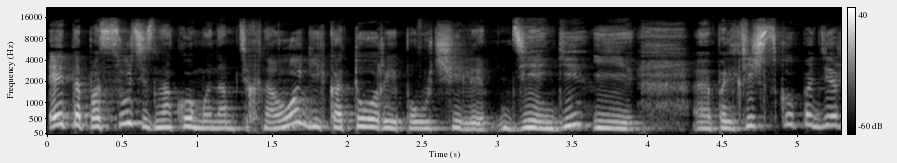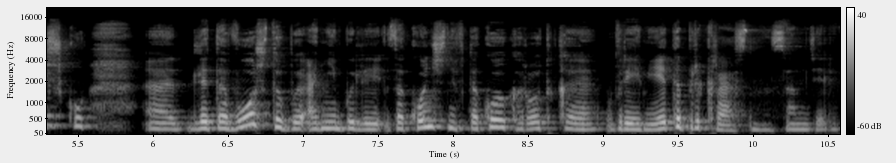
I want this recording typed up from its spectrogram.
это, по сути, знакомые нам технологии, которые получили деньги и э, политическую поддержку для того, чтобы они были закончены в такое короткое время. И это прекрасно, на самом деле.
